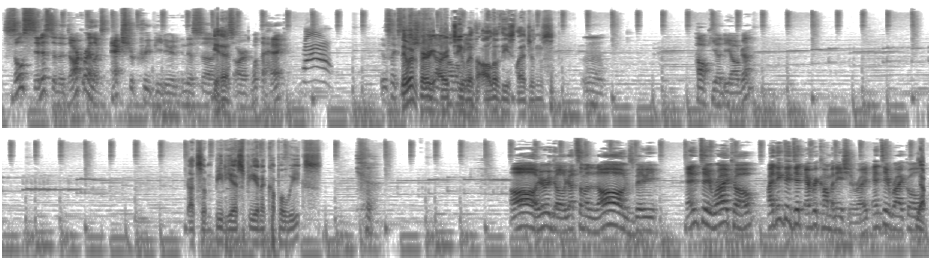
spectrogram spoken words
So sinister. The Darkrai looks extra creepy, dude, in this uh, Yeah. this art. What the heck? This looks They went very artsy with all of these legends. Mm. Palkia Dialga. Got some BDSP in a couple weeks. Oh, here we go. We got some of the dogs, baby. Entei Raikou. I think they did every combination, right? Entei Raikou, Yep.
